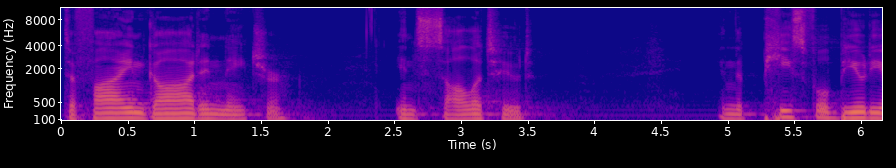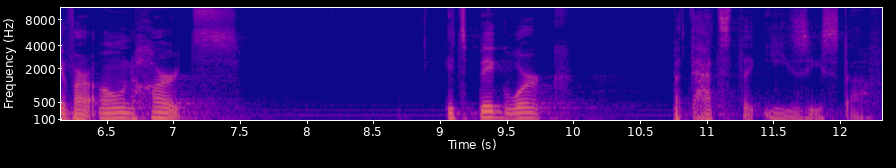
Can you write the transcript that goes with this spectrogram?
to find God in nature, in solitude, in the peaceful beauty of our own hearts, it's big work, but that's the easy stuff.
